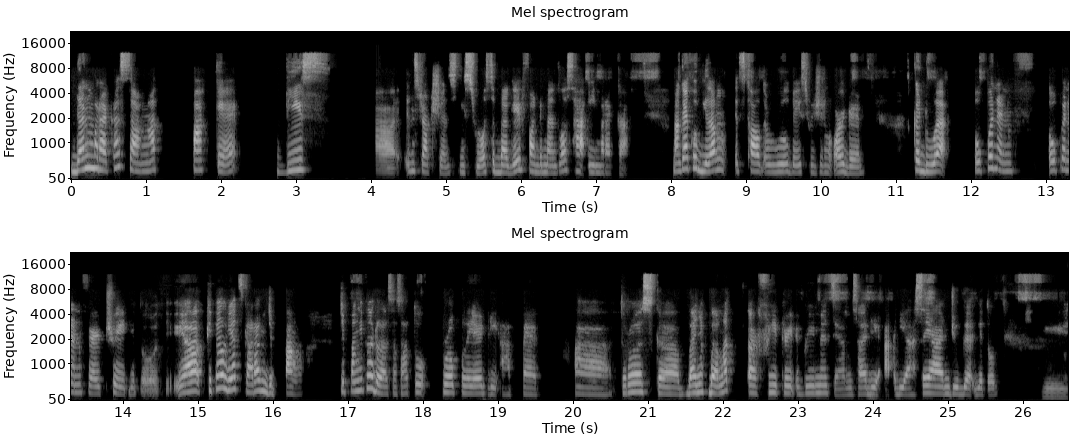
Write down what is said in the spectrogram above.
Dan mereka sangat pakai these uh, instructions, these rules sebagai fundamentals HI mereka. Makanya aku bilang it's called a rule-based regional order. Kedua, open and open and fair trade gitu. Ya, kita lihat sekarang Jepang. Jepang itu adalah salah satu pro player di APEC. Uh, terus ke banyak banget uh, free trade agreements ya, misalnya di di ASEAN juga gitu. Hmm.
